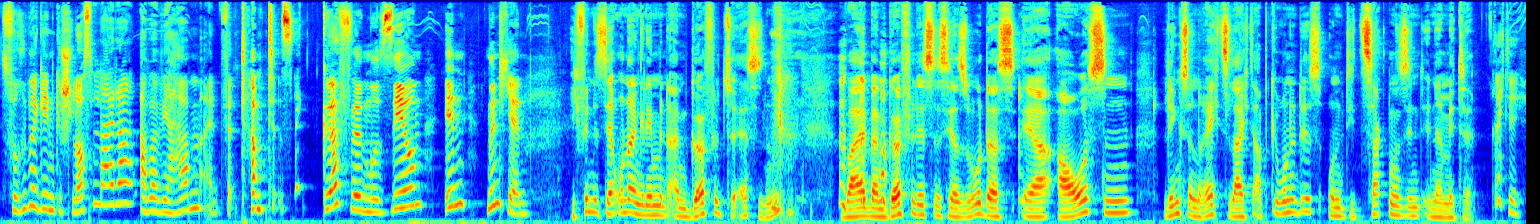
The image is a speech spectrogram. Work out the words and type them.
Ist vorübergehend geschlossen leider, aber wir haben ein verdammtes Göffelmuseum in München. Ich finde es sehr unangenehm, mit einem Göffel zu essen, weil beim Göffel ist es ja so, dass er außen links und rechts leicht abgerundet ist und die Zacken sind in der Mitte. Richtig.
